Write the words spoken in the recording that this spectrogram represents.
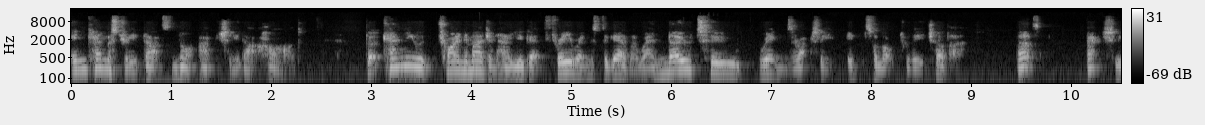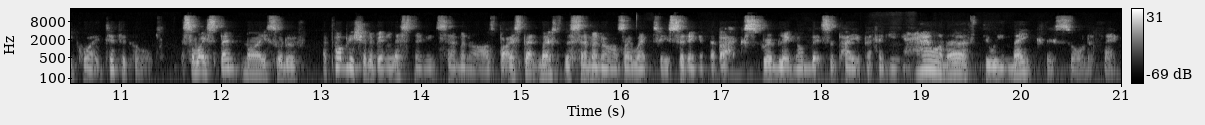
In chemistry, that's not actually that hard. But can you try and imagine how you get three rings together where no two rings are actually interlocked with each other? That's actually quite difficult. So I spent my sort of, I probably should have been listening in seminars, but I spent most of the seminars I went to sitting in the back, scribbling on bits of paper, thinking, how on earth do we make this sort of thing?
